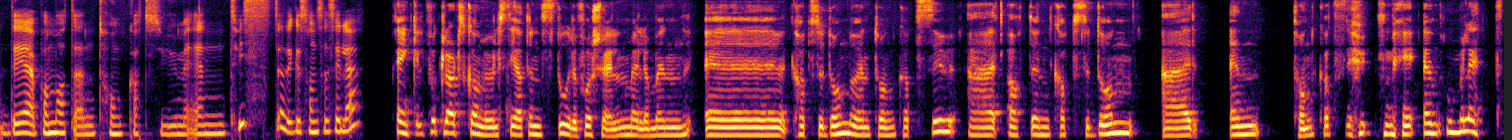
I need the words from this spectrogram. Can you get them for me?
det er på en måte en tonkatsu med en twist, er det ikke sånn, Cecilie? Enkelt forklart så kan vi vel si at den store forskjellen mellom en eh, katsudon og en tonkatsu er at en katsudon er en tonkatsu med en omelett.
